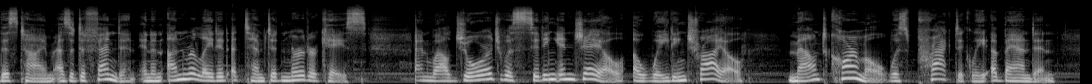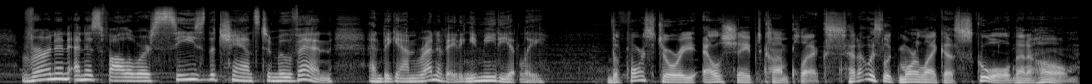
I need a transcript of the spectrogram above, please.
this time as a defendant in an unrelated attempted murder case. And while George was sitting in jail awaiting trial, Mount Carmel was practically abandoned. Vernon and his followers seized the chance to move in and began renovating immediately. The four story L shaped complex had always looked more like a school than a home.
